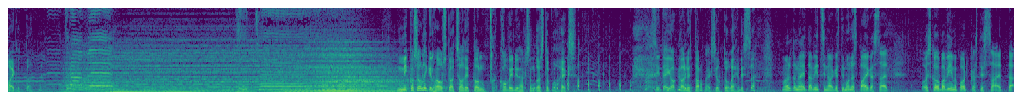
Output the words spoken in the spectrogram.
vaikuttaa. Mikko, se olikin hauskaa, että sä otit ton COVID-19 puheeksi. Siitä ei olekaan nyt tarpeeksi juttu lehdissä. Mä oon yrittänyt heittää vitsinä oikeasti monessa paikassa, että olisiko jopa viime podcastissa, että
